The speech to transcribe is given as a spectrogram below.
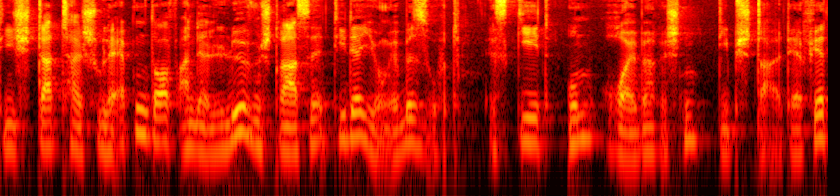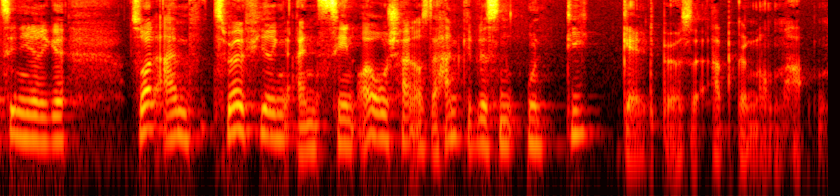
die Stadtteilschule Eppendorf an der Löwenstraße, die der Junge besucht. Es geht um räuberischen Diebstahl. Der 14-Jährige soll einem 12-Jährigen einen 10-Euro-Schein aus der Hand gerissen und die Geldbörse abgenommen haben.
